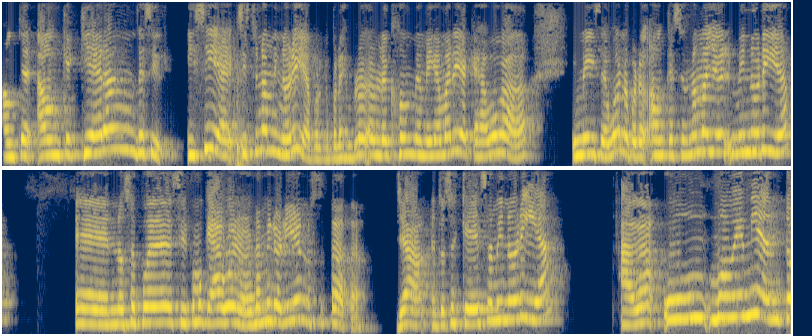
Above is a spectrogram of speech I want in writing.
Aunque, aunque quieran decir, y sí, existe una minoría, porque por ejemplo hablé con mi amiga María, que es abogada, y me dice, bueno, pero aunque sea una mayor minoría, eh, no se puede decir como que, ah, bueno, es una minoría, no se trata. Ya, entonces que esa minoría haga un movimiento,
